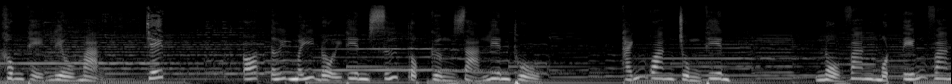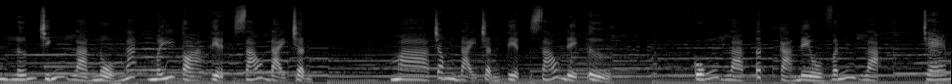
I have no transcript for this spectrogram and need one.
Không thể liều mạng, chết. Có tới mấy đội thiên sứ tộc cường giả liên thủ. Thánh quang trùng thiên. Nổ vang một tiếng vang lớn chính là nổ nát mấy tòa tiệt giáo đại trận. Mà trong đại trận tiệt giáo đệ tử Cũng là tất cả đều vẫn lạc, chém.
